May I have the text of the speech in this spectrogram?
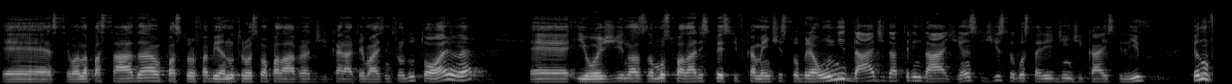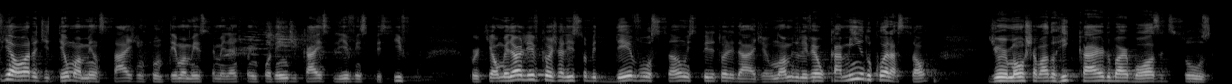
É, semana passada, o pastor Fabiano trouxe uma palavra de caráter mais introdutório, né? É, e hoje nós vamos falar especificamente sobre a unidade da Trindade. Antes disso, eu gostaria de indicar esse livro. Eu não vi a hora de ter uma mensagem com um tema meio semelhante para poder indicar esse livro em específico, porque é o melhor livro que eu já li sobre devoção e espiritualidade. O nome do livro é O Caminho do Coração de um irmão chamado Ricardo Barbosa de Souza.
